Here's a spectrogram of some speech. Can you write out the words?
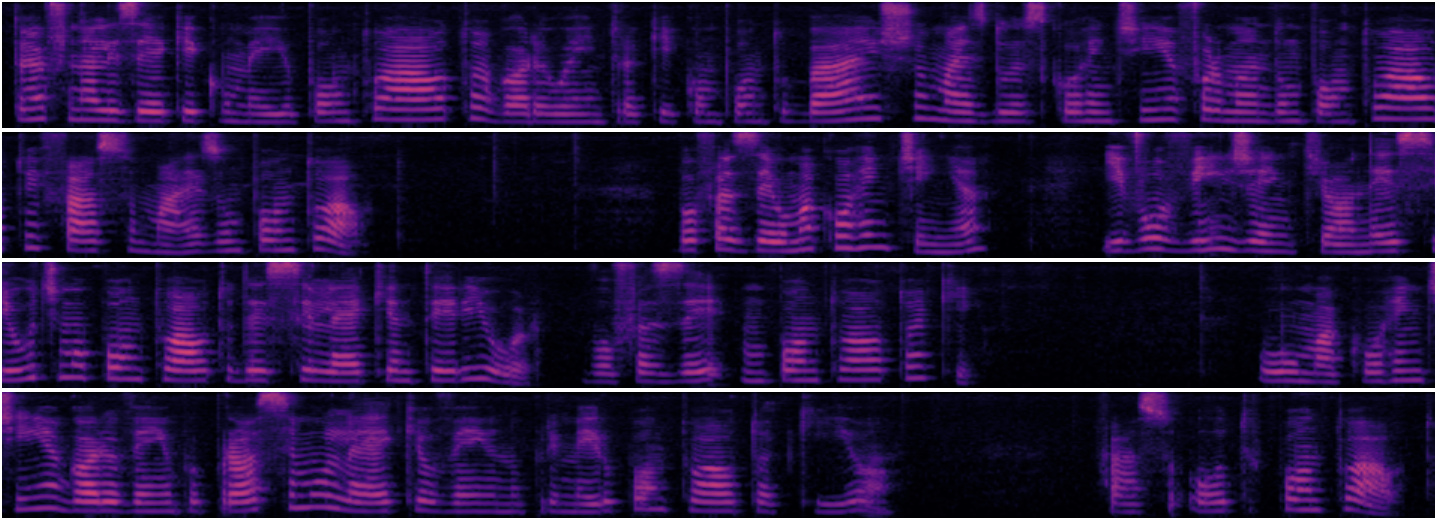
Então, eu finalizei aqui com meio ponto alto, agora eu entro aqui com ponto baixo, mais duas correntinhas, formando um ponto alto e faço mais um ponto alto. Vou fazer uma correntinha e vou vir, gente, ó, nesse último ponto alto desse leque anterior. Vou fazer um ponto alto aqui. Uma correntinha, agora eu venho pro próximo leque, eu venho no primeiro ponto alto aqui, ó faço outro ponto alto.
